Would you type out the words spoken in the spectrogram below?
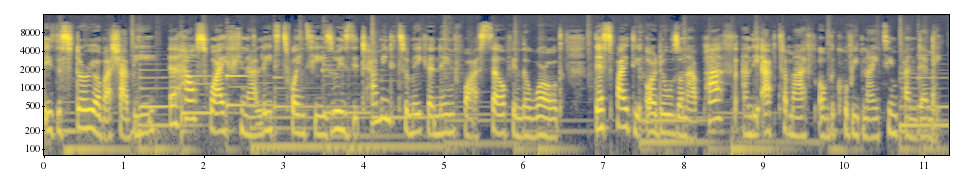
is the story of Asabi, a housewife in her late 20s who is determined to make a name for herself in the world despite the hurdles on her path and the aftermath of the COVID 19 pandemic.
